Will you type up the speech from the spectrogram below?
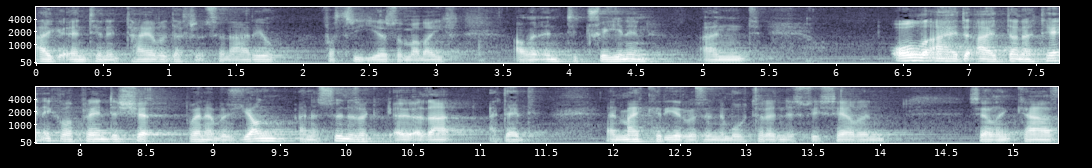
I got into an entirely different scenario for three years of my life. I went into training, and all that I had, I had done a technical apprenticeship when I was young, and as soon as I got out of that, I did. And my career was in the motor industry, selling, selling cars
